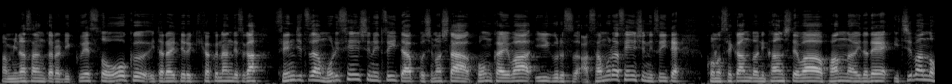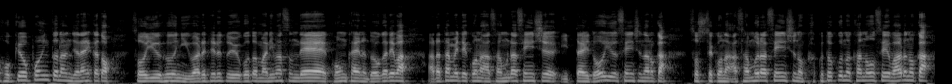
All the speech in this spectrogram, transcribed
まあ、皆さんからリクエストを多くいただいている企画なんですが、先日は森選手についてアップしました。今回はイーグルス浅村選手について、このセカンドに関してはファンの間で一番の補強ポイントなんじゃないかと、そういう風に言われてるということもありますんで、今回の動画では改めてこの浅村選手、一体どういう選手なのか、そしてこの浅村選手の獲得の可能性はあるのか、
